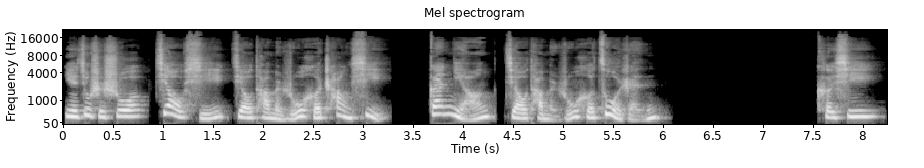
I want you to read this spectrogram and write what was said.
也就是说，教习教他们如何唱戏，干娘教他们如何做人。可惜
